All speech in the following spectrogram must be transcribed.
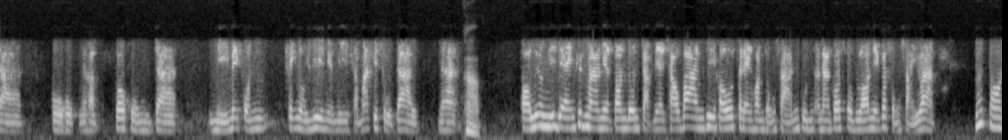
จะโกหกนะครับ ก็คงจะหนีไม่พ้นเทคโนโลยีเนี่ยมีสามารถพิสูจน์ได้นะฮะครับ พอเรื่องนี้แดงขึ้นมาเนี่ยตอนโดนจับเนี่ยชาวบ้านที่เขาแสดงความสงสารคุณอนาโกสโตบลอสเนี่ยก็สงสัยว่าแล้วตอน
